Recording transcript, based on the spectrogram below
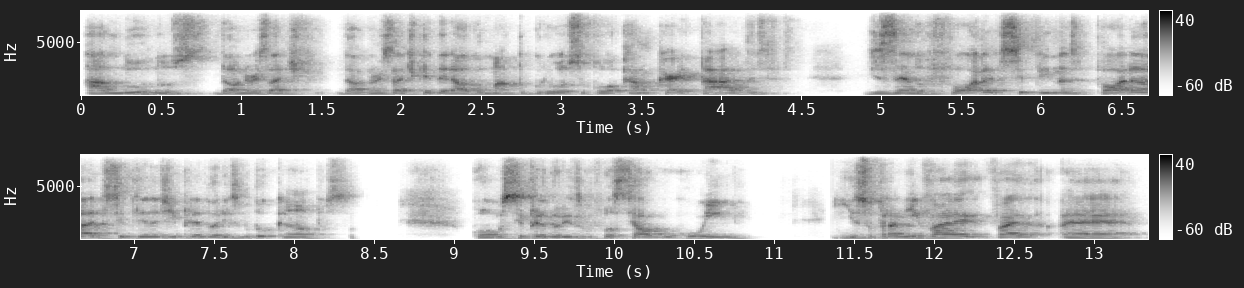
alunos da Universidade, da Universidade Federal do Mato Grosso colocaram cartazes dizendo fora disciplina, fora a disciplina de empreendedorismo do campus, como se empreendedorismo fosse algo ruim. E isso para mim vai, vai, é,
